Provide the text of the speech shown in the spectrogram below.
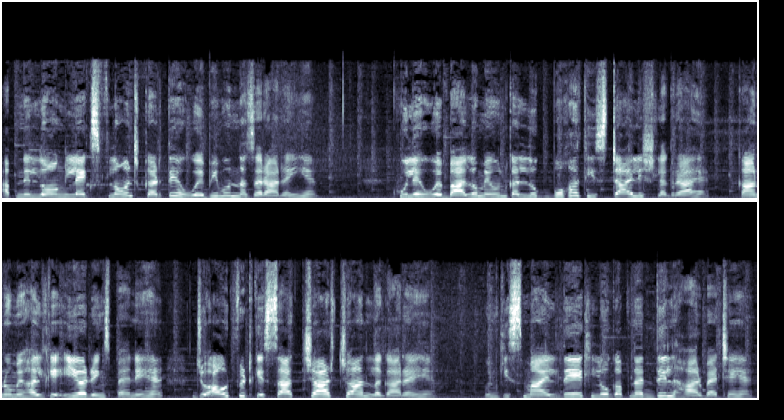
अपने लॉन्ग लेग्स फ्लॉन्ट करते हुए भी वो नज़र आ रही हैं। खुले हुए बालों में उनका लुक बहुत ही स्टाइलिश लग रहा है। कानों में हल्के इयर पहने हैं, जो आउटफिट के साथ चार चाँद लगा रहे हैं। उनकी स्माइल देख लोग अपना दिल हार बैठे हैं।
